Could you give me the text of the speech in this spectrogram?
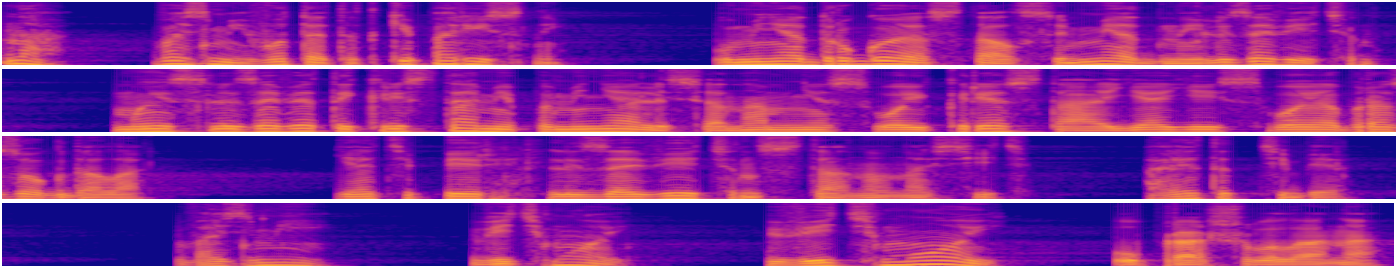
На, возьми вот этот кипарисный. У меня другой остался, медный, Елизаветин. Мы с Лизаветой крестами поменялись, она мне свой крест, а я ей свой образок дала. Я теперь Лизаветин стану носить, а этот тебе. Возьми, ведь мой, ведь мой!» — упрашивала она.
